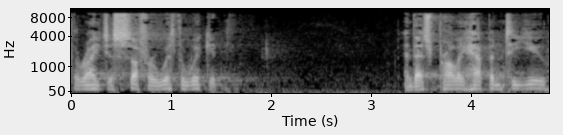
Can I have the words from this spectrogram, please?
the righteous suffer with the wicked. And that's probably happened to you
